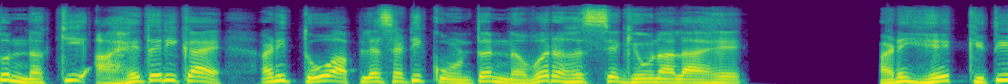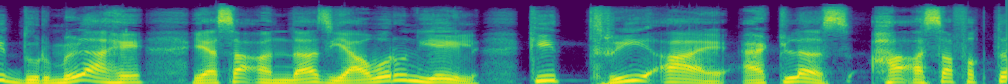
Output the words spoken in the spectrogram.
तो नक्की आहे तरी काय आणि तो आपल्यासाठी कोणतं नवं रहस्य घेऊन आला आहे? आणि हे किती दुर्मिळ आहे याचा अंदाज यावरून येईल की थ्री आय ॲटलस हा असा फक्त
